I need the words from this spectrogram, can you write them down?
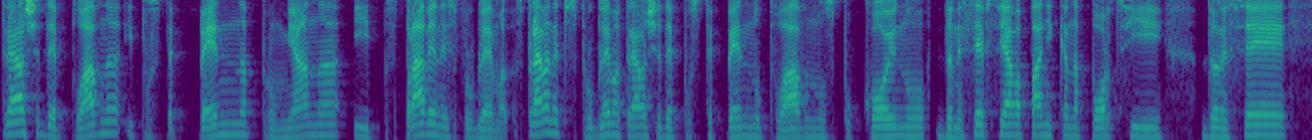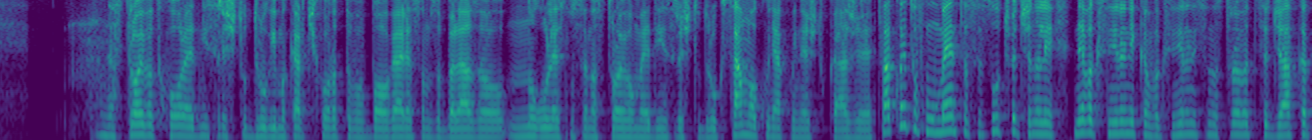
трябваше да е плавна и постепенна промяна и справяне с проблема. Справянето с проблема трябваше да е постепенно, плавно, спокойно, да не се всява паника на порции, да не се настройват хора едни срещу други, макар че хората в България съм забелязал, много лесно се настройваме един срещу друг, само ако някой нещо каже. Това, което в момента се случва, е, че нали, невакцинирани към вакцинирани се настройват и се джавкат,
